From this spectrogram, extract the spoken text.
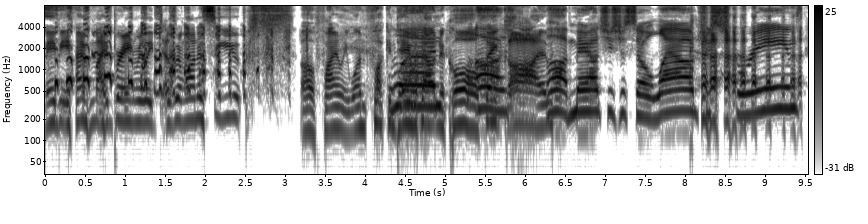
maybe my brain really doesn't want to see you. Oh, finally, one fucking day without Nicole. oh, Thank God. Oh man, she's just so loud. She screams.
